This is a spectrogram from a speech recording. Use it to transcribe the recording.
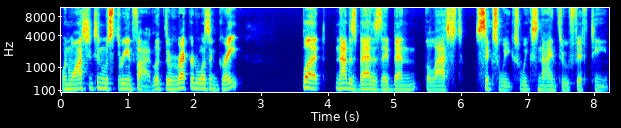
when Washington was three and five. Look, the record wasn't great, but not as bad as they've been the last six weeks, weeks nine through 15,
